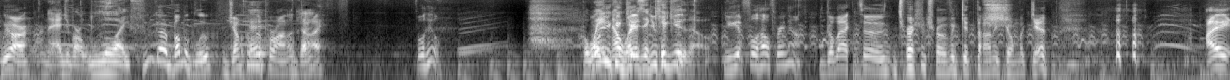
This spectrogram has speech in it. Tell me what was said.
We are. We're on the edge of our life. You can go to Bubble Gloop, jump in the piranha, okay. die. Full heal. But wait, you no. Where get- does it you kick could you though? You get full health right now. Go back to Treasure Trove and get the honeycomb again. I,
